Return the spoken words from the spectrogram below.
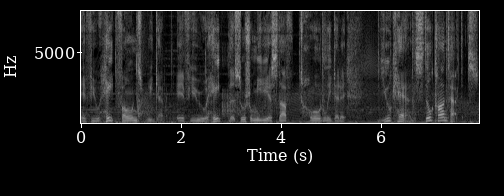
If you hate phones, we get it. If you hate the social media stuff, totally get it. You can still contact us.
